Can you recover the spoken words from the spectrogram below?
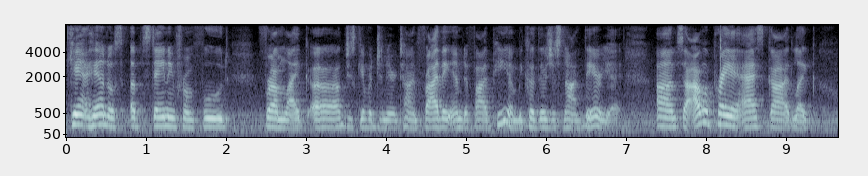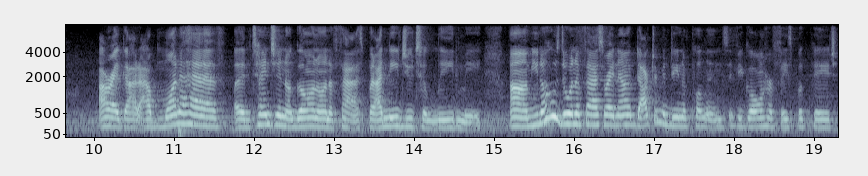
can't handle abstaining from food from like uh, I'll just give a generic time 5 a.m. to 5 p.m. because they're just not there yet. Um, so I would pray and ask God like, all right, God, I want to have an intention of going on a fast, but I need you to lead me. Um, you know who's doing a fast right now? Dr. Medina Pullings. If you go on her Facebook page,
